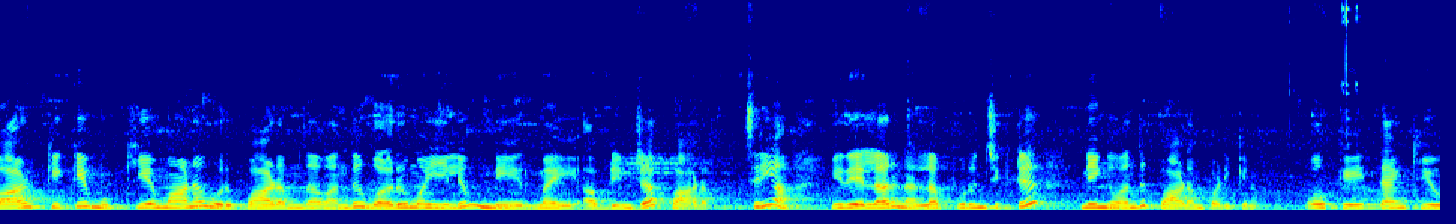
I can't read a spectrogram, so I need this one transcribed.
வாழ்க்கைக்கே முக்கியமான ஒரு பாடம் தான் வந்து வறுமையிலும் நேர்மை அப்படின்ற பாடம். சரியா? இது எல்லாரும் நல்லா புரிஞ்சுக்கிட்டு நீங்கள் வந்து பாடம் படிக்கணும். ஓகே தேங்க்யூ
